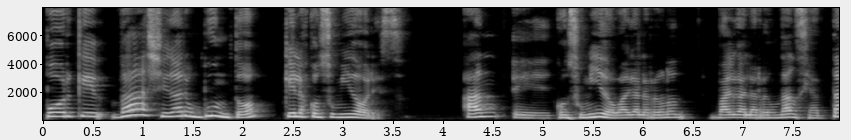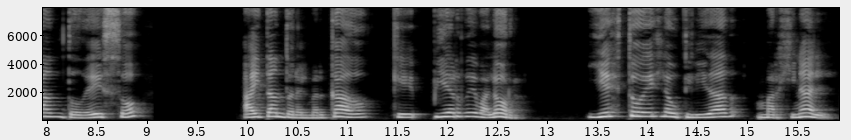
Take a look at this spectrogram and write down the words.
Porque va a llegar un punto que los consumidores han eh, consumido, valga la, valga la redundancia, tanto de eso, hay tanto en el mercado que pierde valor. Y esto es la utilidad marginal.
